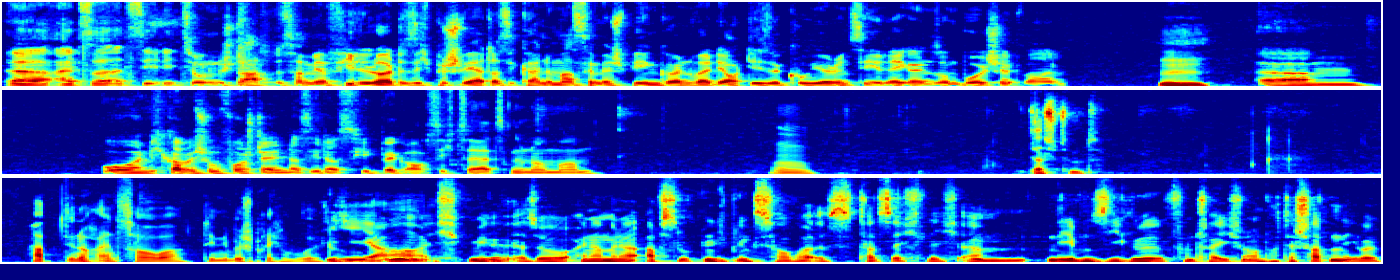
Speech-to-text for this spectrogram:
äh, als, äh, als die Edition gestartet ist, haben ja viele Leute sich beschwert, dass sie keine Masse mehr spielen können, weil die auch diese Coherency-Regeln so ein Bullshit waren. Mhm. Ähm, und ich kann mir schon vorstellen, dass sie das Feedback auch sich zu Herzen genommen haben. Mhm. Das stimmt. Habt ihr noch einen Zauber, den ihr besprechen wollt? Ja, ich also einer meiner absoluten Lieblingszauber ist tatsächlich ähm, neben Siegel von Shaiish und auch noch der Schattennebel.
